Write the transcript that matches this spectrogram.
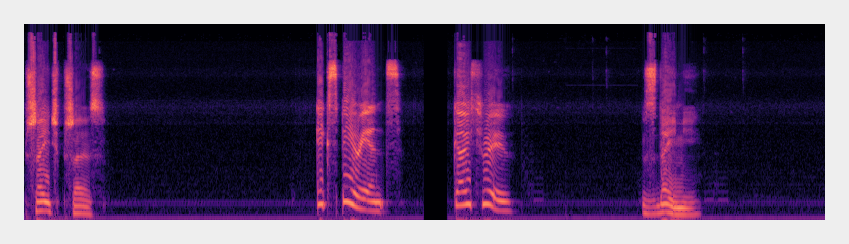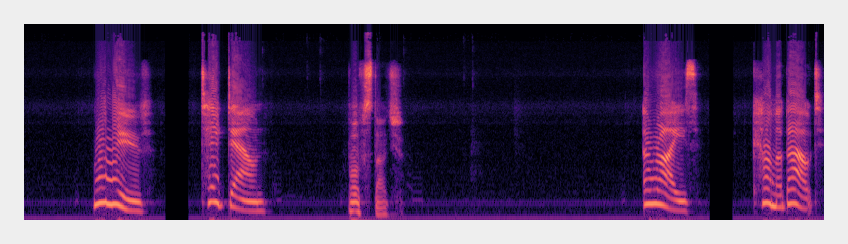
Przejdź przez. Experience. Go through. Zdejmij. Remove. Take down. Powstać. Arise. Come about.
